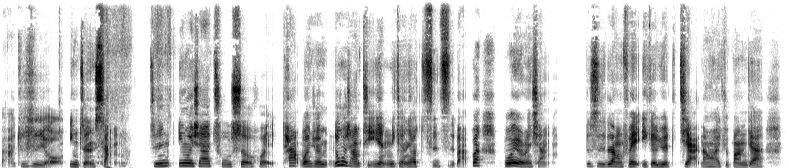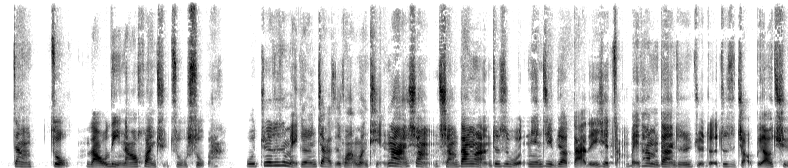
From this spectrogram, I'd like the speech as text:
吧，就是有应征上了。只是因为现在出社会，他完全如果想体验，你可能要辞职吧，不然不会有人想就是浪费一个月的假，然后还去帮人家这样做劳力，然后换取住宿吧。我觉得是每个人价值观的问题。那像想当然，就是我年纪比较大的一些长辈，他们当然就是觉得就是叫不要去。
